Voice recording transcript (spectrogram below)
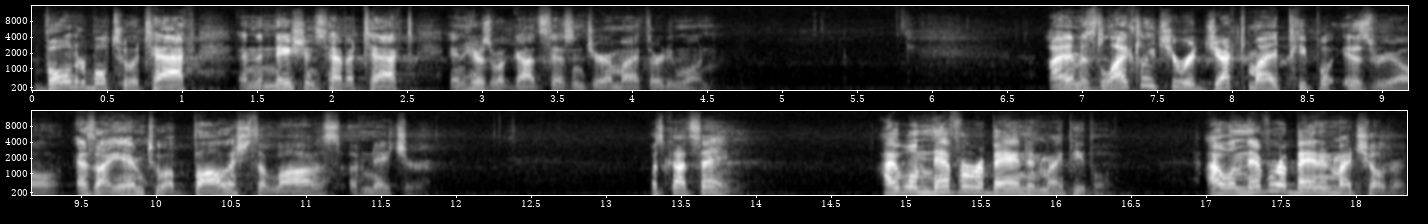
vulnerable to attack, and the nations have attacked. And here's what God says in Jeremiah 31 I am as likely to reject my people Israel as I am to abolish the laws of nature. What's God saying? I will never abandon my people. I will never abandon my children.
